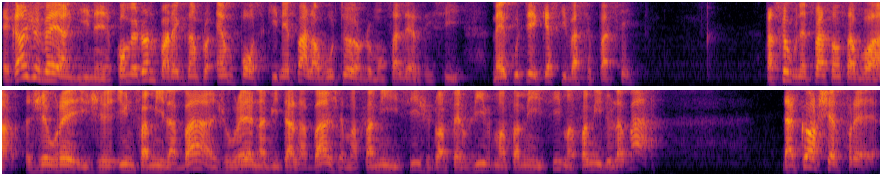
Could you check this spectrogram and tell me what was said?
Et quand je vais en Guinée, qu'on me donne par exemple un poste qui n'est pas à la hauteur de mon salaire d'ici, mais écoutez, qu'est-ce qui va se passer? Parce que vous n'êtes pas sans savoir, j'ai une famille là-bas, j'aurai un habitat là-bas, j'ai ma famille ici, je dois faire vivre ma famille ici, ma famille de là-bas. D'accord, cher frère?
